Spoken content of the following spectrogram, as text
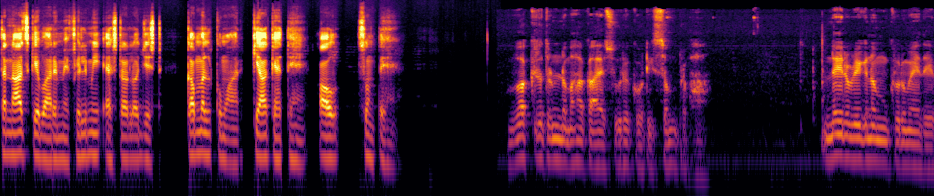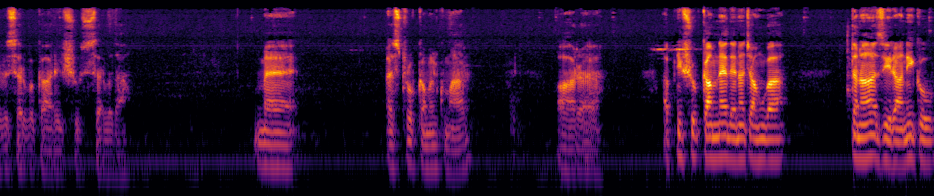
تناز کے بارے میں فلمی ایسٹرالوجسٹ کمل کمار کیا کہتے ہیں؟ آؤ سنتے ہیں۔ وکرتنڈ مہاکایا سور کوٹی سمپربھا۔ نروگنم کرمے دیو سروکاریشو سرودا۔ میں ایسٹرو کمل کمار اور اپنی شبھ کامنائیں دینا چاہوں گا تناز ایرانی کو،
